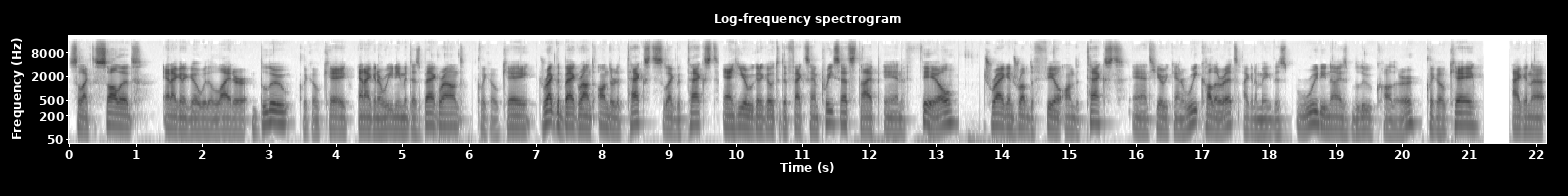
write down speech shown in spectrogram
select a solid, and I'm gonna go with a lighter blue, click OK, and I'm gonna rename it as background, click OK. Drag the background under the text, select the text, and here we're gonna go to the effects and presets, type in fill, drag and drop the fill on the text and here we can recolor it. I'm gonna make this really nice blue color. Click OK. I'm gonna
